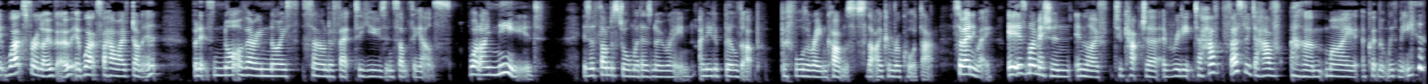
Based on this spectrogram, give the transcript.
it works for a logo, it works for how I've done it, but it's not a very nice sound effect to use in something else. What I need is a thunderstorm where there's no rain. I need a build up before the rain comes so that I can record that. So anyway, it is my mission in life to capture a really to have firstly to have um, my equipment with me.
